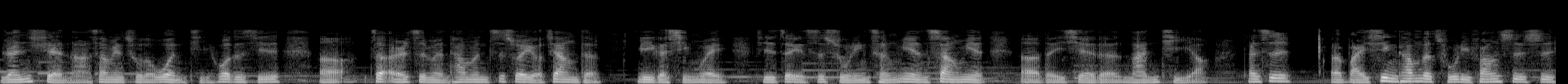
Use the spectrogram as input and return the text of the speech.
人选啊上面出了问题，或者其实呃，这儿子们他们之所以有这样的一个行为，其实这也是属灵层面上面呃的一些的难题啊。但是，呃，百姓他们的处理方式是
